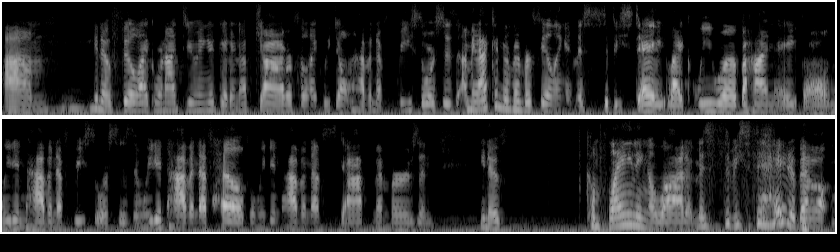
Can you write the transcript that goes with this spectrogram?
um, you know feel like we're not doing a good enough job or feel like we don't have enough resources. I mean i can remember feeling at mississippi state like we were behind the eight ball and we didn't have enough resources and we didn't have enough help and we didn't have enough staff members and you know complaining a lot at Mississippi State about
